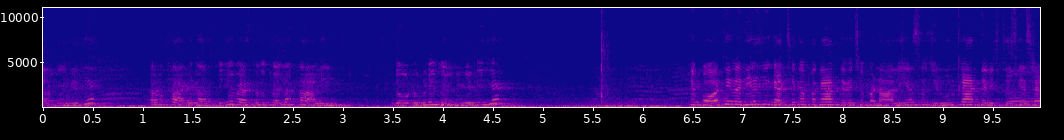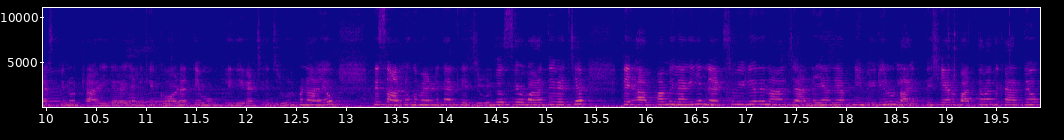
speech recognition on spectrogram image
ਹਰਪ ਦੇ ਦੇ ਹਰਪ ਖਾ ਕੇ ਦੱਸ ਠੀਕ ਹੈ? ਵੈਸੇ ਤਾਂ ਤੂੰ ਪਹਿਲਾਂ ਖਾ ਲਈ। ਦੋ ਟੁਕੜੇ ਮਿਲਣਗੇ, ਠੀਕ ਹੈ? ਤੇ ਬਹੁਤ ਹੀ ਵਧੀਆ ਜੀ ਗੱਚਕ ਆਪਾਂ ਘਰ ਦੇ ਵਿੱਚ ਬਣਾ ਲਈ ਹੈ ਸੋ ਜਰੂਰ ਘਰ ਦੇ ਵਿੱਚ ਤੁਸੀਂ ਇਸ ਰੈਸਪੀ ਨੂੰ ਟਰਾਈ ਕਰਿਓ ਯਾਨੀ ਕਿ ਗੁੜ ਅਤੇ ਮੂੰਗਫਲੀ ਦੀ ਗੱਚਕ ਜਰੂਰ ਬਣਾਇਓ ਤੇ ਸਾਨੂੰ ਕਮੈਂਟ ਕਰਕੇ ਜਰੂਰ ਦੱਸਿਓ ਬਾਅਦ ਦੇ ਵਿੱਚ ਤੇ ਆਪਾਂ ਮਿਲਾਂਗੇ ਜੀ ਨੈਕਸਟ ਵੀਡੀਓ ਦੇ ਨਾਲ, ਜਾਂਦੇ ਜਾਂਦੇ ਆਪਣੀ ਵੀਡੀਓ ਨੂੰ ਲਾਈਕ ਤੇ ਸ਼ੇਅਰ ਵੱਧ ਤੋਂ ਵੱਧ ਕਰ ਦਿਓ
